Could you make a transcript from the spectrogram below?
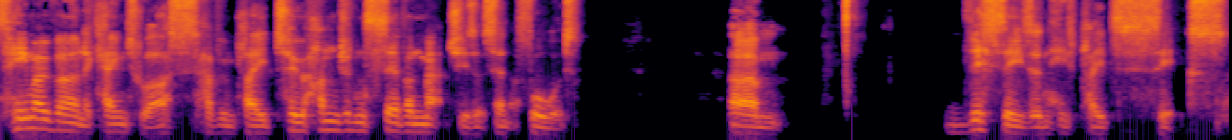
Timo Werner came to us having played 207 matches at centre forward. Um, this season, he's played six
